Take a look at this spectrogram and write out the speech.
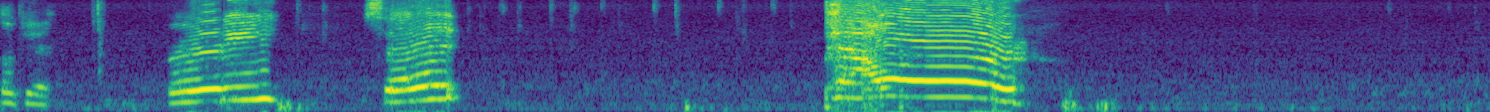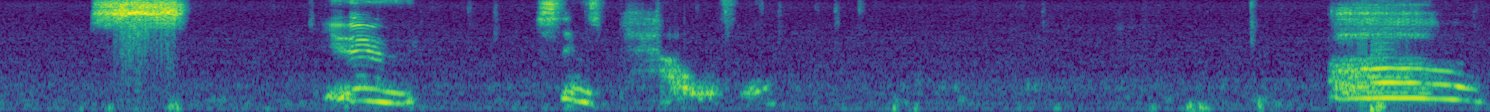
Okay. Ready, set, power! Dude, this thing's powerful. Oh!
